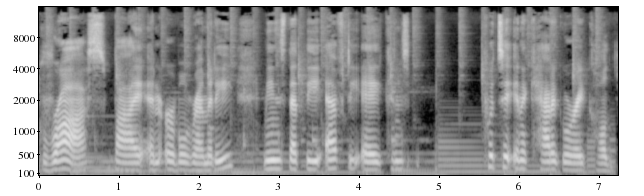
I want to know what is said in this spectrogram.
GRAS by an herbal remedy means that the FDA can, puts it in a category called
